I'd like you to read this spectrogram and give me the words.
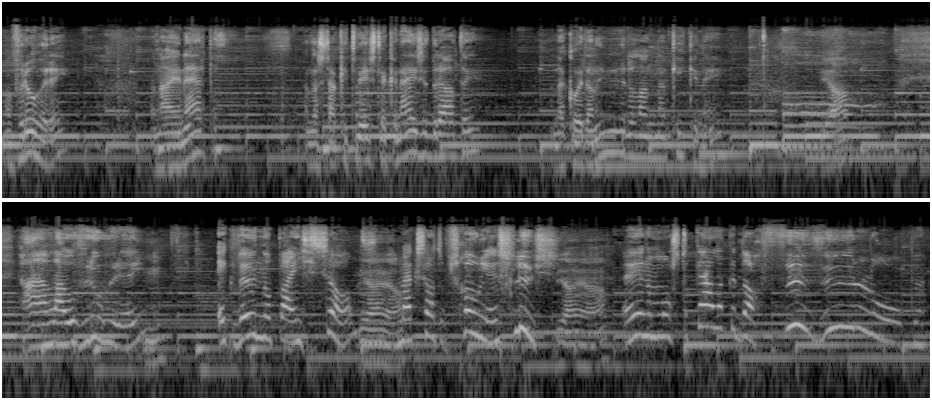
Maar vroeger, hè? Dan had je een. En dan stak je twee stukken ijzerdraad in. En daar kon je dan urenlang naar kijken, hè? Oh. Ja. Ja, nou vroeger, hè. Ik woonde op Eindje Zand. Ja, ja. Maar ik zat op school in Sluis. Ja, ja. En dan moest ik elke dag vijf uur lopen.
